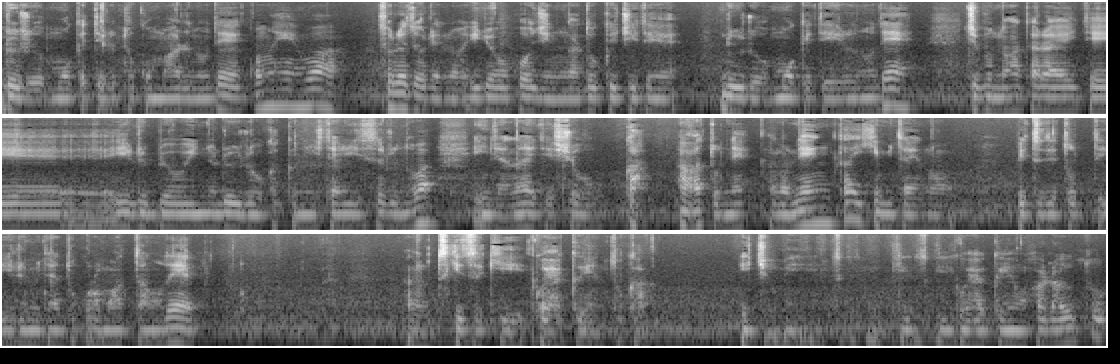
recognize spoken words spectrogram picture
ルールを設けてるとこもあるのでこの辺はそれぞれの医療法人が独自でルールを設けているので自分の働いている病院のルールを確認したりするのはいいんじゃないでしょうか。ああとねあの年会費みたいのを別で取っているみたいなところもあったのであの月々500円とか1万円月々500円を払うと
